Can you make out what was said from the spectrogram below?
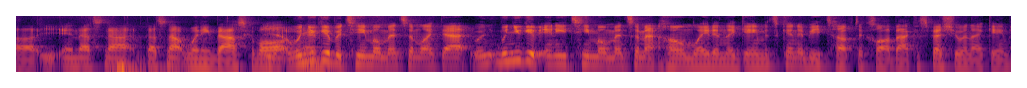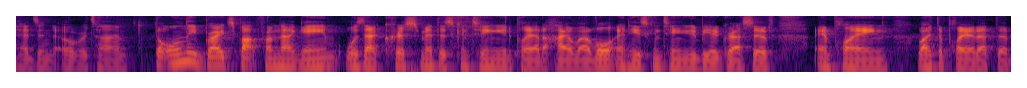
Uh, and that's not that's not winning basketball. Yeah, when you give a team momentum like that, when, when you give any team momentum at home late in the game, it's going to be tough to claw back, especially when that game heads into overtime. The only bright spot from that game was that Chris Smith is continuing to play at a high level and he's continuing to be aggressive and playing like the player that the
